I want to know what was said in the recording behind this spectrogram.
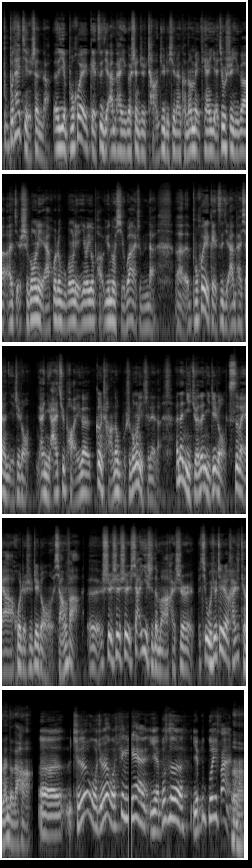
不不太谨慎的，呃也不会给自己安排一个甚至长距离训练，可能每天也就是一个呃十公里啊或者五公里，因为有跑运动习惯什么的，呃不会给自己安排像你这种，哎你还去跑一个更长的五十公里之类的。那你觉得你这种思维啊，或者是这种想法，呃是是是下意识的吗？还是其实我觉得这个还是挺难得的哈。呃，其实我觉得我训练也不是也不规范，嗯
